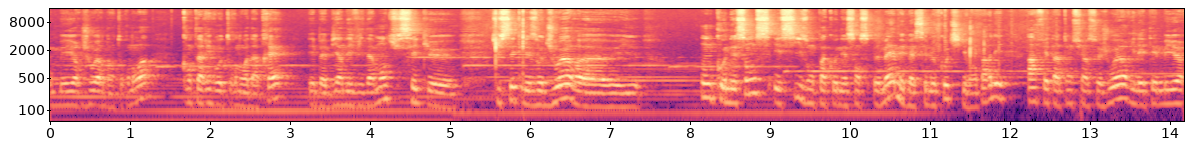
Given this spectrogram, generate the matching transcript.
ou meilleur joueur d'un tournoi, quand tu arrives au tournoi d'après, eh ben bien évidemment, tu sais que, tu sais que les autres joueurs euh, ont connaissance, et s'ils n'ont pas connaissance eux-mêmes, eh ben c'est le coach qui va en parler. Ah, faites attention à ce joueur, il était meilleur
